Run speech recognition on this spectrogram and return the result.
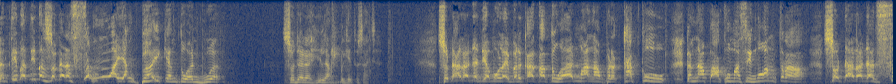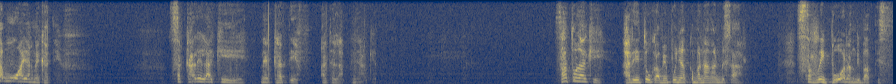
Dan tiba-tiba saudara semua yang baik yang Tuhan buat, saudara hilang begitu saja. Saudara dan dia mulai berkata, Tuhan mana berkatku? Kenapa aku masih ngontra? Saudara dan semua yang negatif. Sekali lagi negatif adalah penyakit. Satu lagi, hari itu kami punya kemenangan besar. Seribu orang dibaptis.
